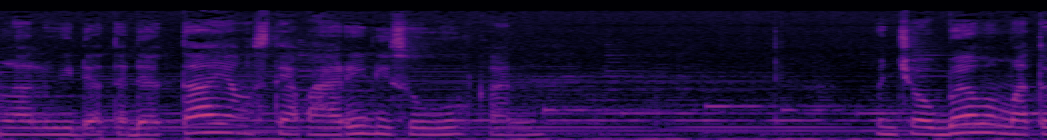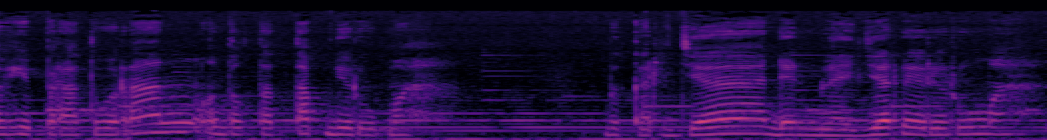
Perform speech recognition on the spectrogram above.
melalui data-data yang setiap hari disuguhkan. Mencoba mematuhi peraturan untuk tetap di rumah, bekerja dan belajar dari rumah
